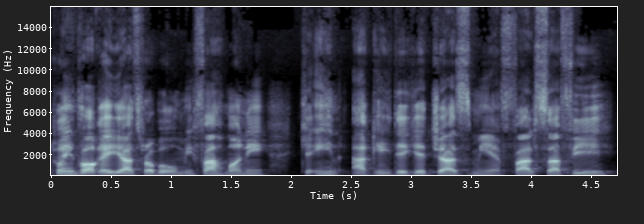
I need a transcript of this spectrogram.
تو این واقعیت را به او میفهمانی که این عقیده جزمی فلسفی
